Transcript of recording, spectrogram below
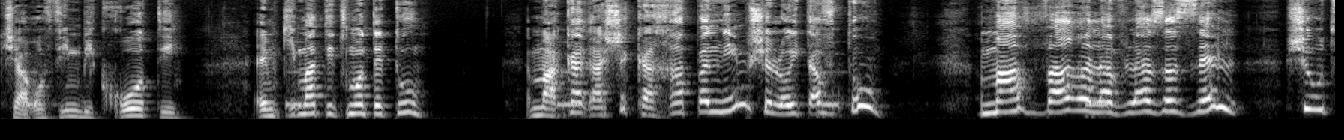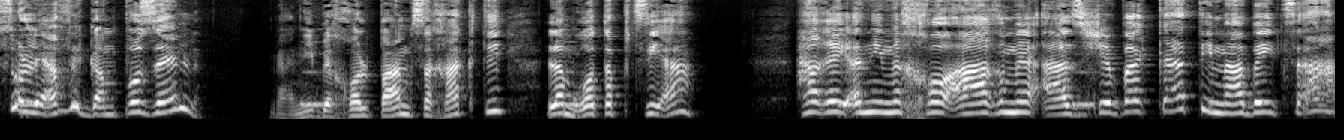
כשהרופאים ביקרו אותי, הם כמעט התמוטטו. מה קרה שככה הפנים שלו התעוותו? מה עבר עליו לעזאזל שהוא צולע וגם פוזל? ואני בכל פעם צחקתי למרות הפציעה. הרי אני מכוער מאז שבקעתי מהביצה.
